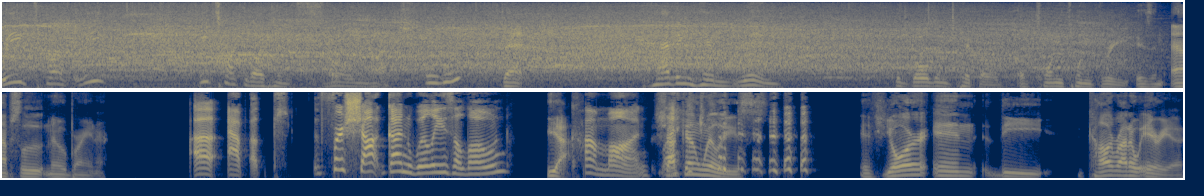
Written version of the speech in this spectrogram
We've talked we we talked about him so much Mm-hmm. that having him win the golden pickle of 2023 is an absolute no-brainer. Uh, for Shotgun Willies alone, Yeah. come on. Shotgun Like- Willies. If you're in the Colorado area,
